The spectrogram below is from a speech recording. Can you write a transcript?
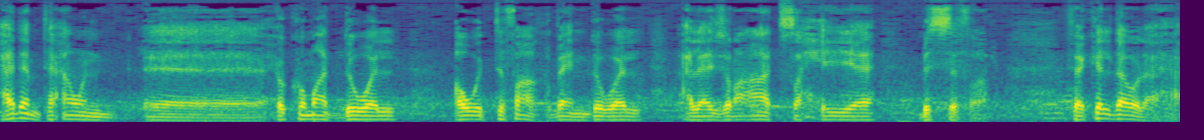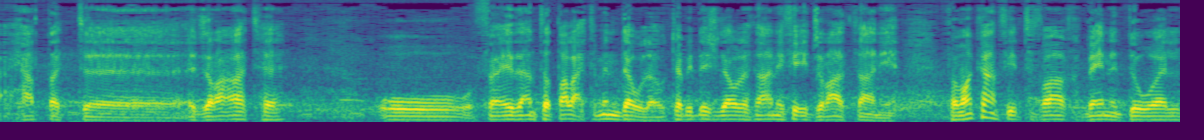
عدم تعاون حكومات دول أو اتفاق بين دول على إجراءات صحية بالسفر. فكل دولة حطت إجراءاتها فإذا أنت طلعت من دولة وتبي تدش دولة ثانية في إجراءات ثانية. فما كان في اتفاق بين الدول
